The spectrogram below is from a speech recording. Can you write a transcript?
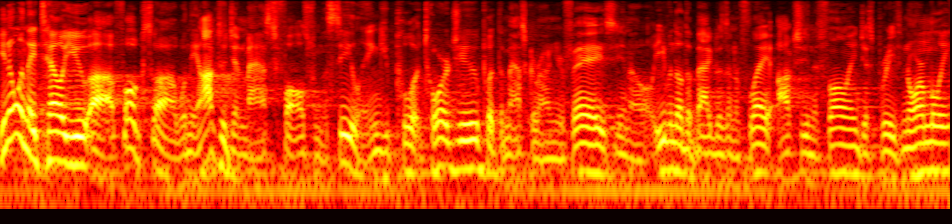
You know when they tell you, uh, folks, uh, when the oxygen mask falls from the ceiling, you pull it towards you, put the mask around your face, you know, even though the bag doesn't inflate, oxygen is flowing, just breathe normally,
